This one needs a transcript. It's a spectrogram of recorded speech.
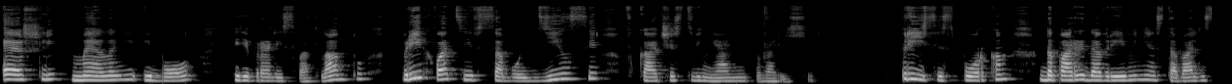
Эшли, Мелани и Бо перебрались в Атланту, прихватив с собой Дилси в качестве няни и поварихи. Приси с Порком до поры до времени оставались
